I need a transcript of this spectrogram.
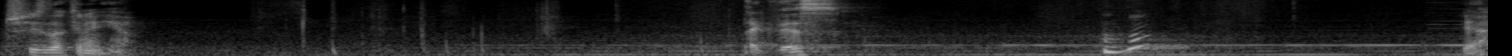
she's looking at you. Like this? Mm-hmm. Yeah.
